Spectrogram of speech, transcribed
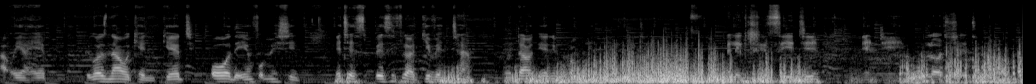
Uh, we are happy because now we can get all the information at a specific given time without any problem. Electricity and the load shedding.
